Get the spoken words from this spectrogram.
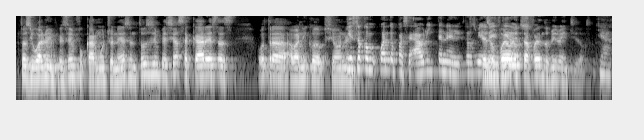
Entonces igual me empecé a enfocar mucho en eso, entonces empecé a sacar esas otro abanico de opciones. ¿Y eso cuándo pasé? Ahorita en el 2022. Eso fue ahorita, fue en 2022. Ya.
